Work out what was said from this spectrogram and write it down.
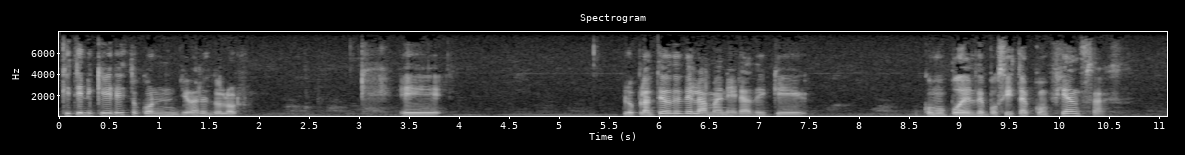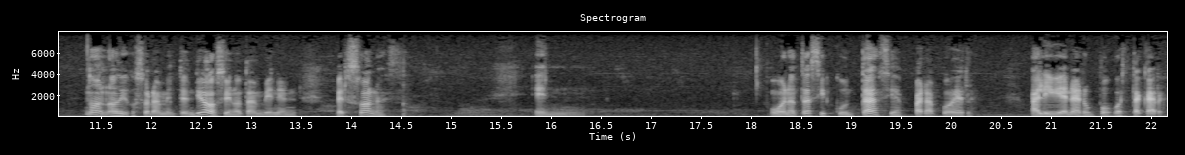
¿Qué tiene que ver esto con llevar el dolor? Eh, lo planteo desde la manera de que cómo poder depositar confianzas. No, no digo solamente en Dios, sino también en personas en, o en otras circunstancias para poder aliviar un poco esta carga.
